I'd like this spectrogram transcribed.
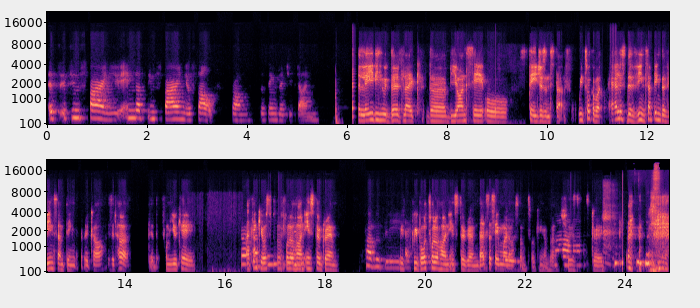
it's it's inspiring, you end up inspiring yourself from the things that you've done. The lady who did like the Beyonce or stages and stuff. We talk about Alice Devine, something Devine, something. Raquel? Is it her? from UK. So I think I you also follow her on Instagram. Probably. We, we, both follow her on Instagram. That's the same one I'm talking about. She's good.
